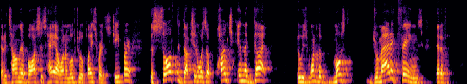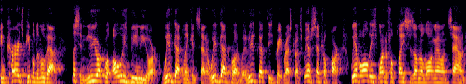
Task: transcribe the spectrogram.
that are telling their bosses, hey, I want to move to a place where it's cheaper. The SALT deduction was a punch in the gut. It was one of the most dramatic things that have encouraged people to move out. Listen, New York will always be New York. We've got Lincoln Center, we've got Broadway, we've got these great restaurants, we have Central Park, we have all these wonderful places on the Long Island Sound,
